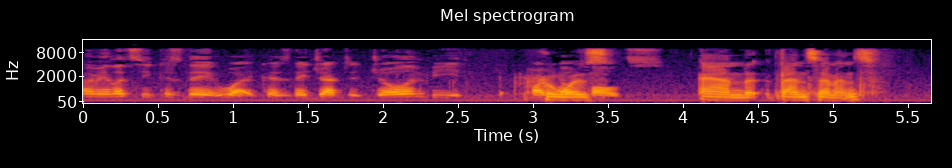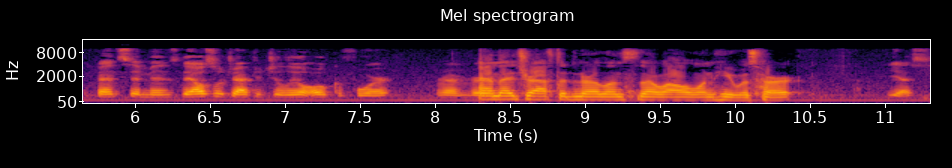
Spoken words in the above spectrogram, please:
I mean, let's see, because they what? Because they drafted Joel Embiid, Markelle was- Fultz, And Ben Simmons. Ben Simmons. They also drafted Jahlil Okafor. Remember? And they drafted Nerlens Noel when he was hurt. yes.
